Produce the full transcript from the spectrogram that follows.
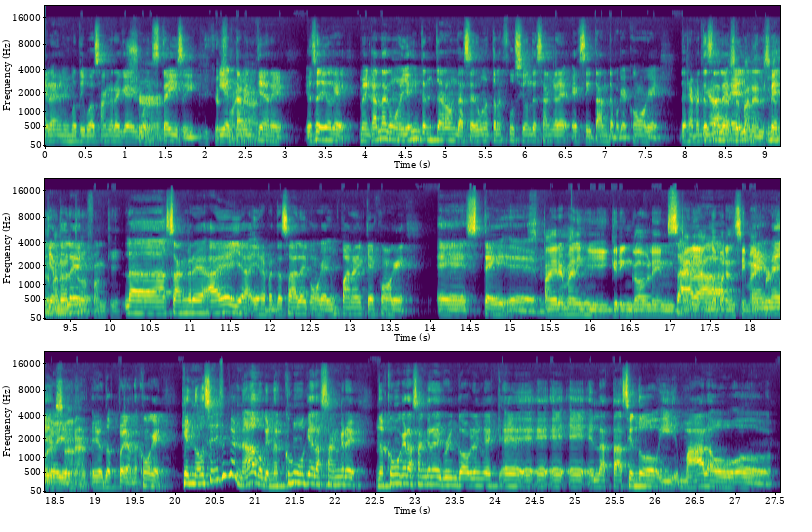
él es el mismo tipo de sangre que Sure. Gwen Stacy. Y él también tiene. Yo sé, digo que me encanta como ellos intentaron de hacer una transfusión de sangre excitante porque es como que de repente sale él panel, metiéndole la sangre a ella y de repente sale como que hay un panel que es como que eh, stay, eh, Spider-Man y Green Goblin peleando por encima en del medio de Sarah. ellos dos peleando. Es como que, que no significa nada, porque no es como que la sangre, no es como que la sangre de Green Goblin es- eh, eh, eh, eh, la está haciendo mala o, o-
